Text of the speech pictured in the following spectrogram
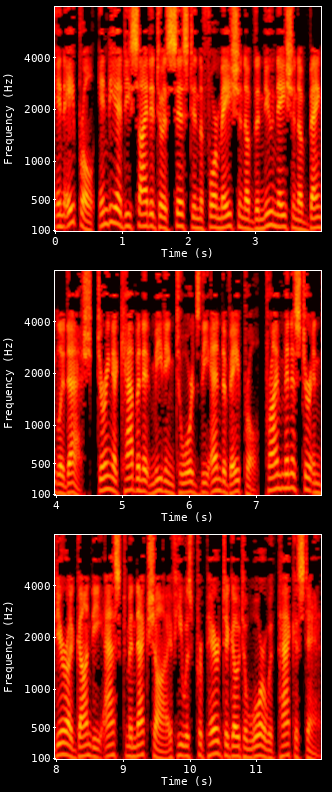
In April, India decided to assist in the formation of the new nation of Bangladesh. During a cabinet meeting towards the end of April, Prime Minister Indira Gandhi asked Manekshaw if he was prepared to go to war with Pakistan.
